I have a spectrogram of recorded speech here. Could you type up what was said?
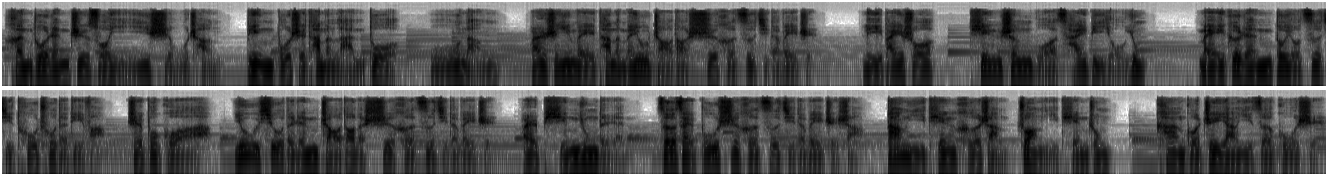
很多人之所以一事无成，并不是他们懒惰无能，而是因为他们没有找到适合自己的位置。李白说：“天生我材必有用。”每个人都有自己突出的地方，只不过优秀的人找到了适合自己的位置，而平庸的人则在不适合自己的位置上当一天和尚撞一天钟。看过这样一则故事，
